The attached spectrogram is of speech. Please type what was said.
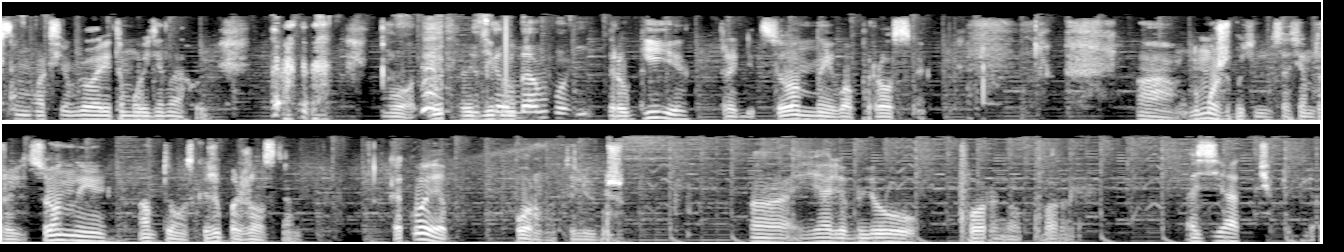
Что Максим говорит ему, иди нахуй. Вот. Мы зададим другие традиционные вопросы. А, ну, может быть, не совсем традиционные. Антон, скажи, пожалуйста, какое порно ты любишь? А, я люблю порно, порно. Азиаточек люблю.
